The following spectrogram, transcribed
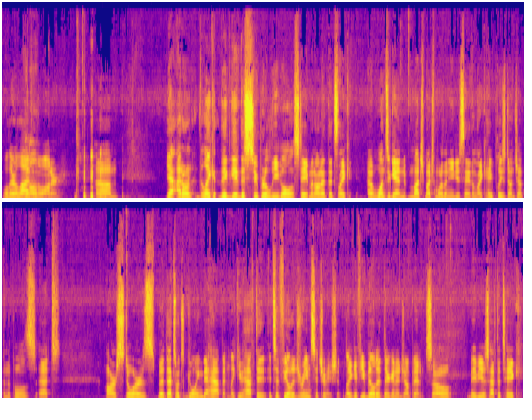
Well, they're alive in the water. um, yeah, I don't like. They gave this super legal statement on it. That's like, uh, once again, much much more than you need to say than like, hey, please don't jump in the pools at our stores. But that's what's going to happen. Like, you have to. It's a field of dream situation. Like, if you build it, they're going to jump in. So maybe you just have to take.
